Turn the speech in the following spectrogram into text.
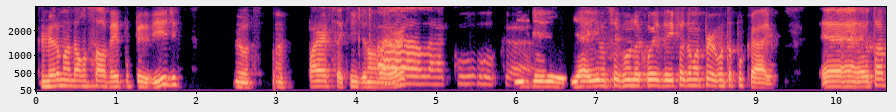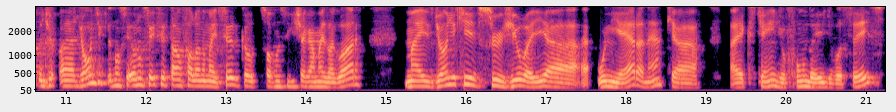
Primeiro, mandar um salve aí pro PVD, meu parça aqui de Nova York. Fala, Cuca! E, e aí, uma segunda coisa aí, fazer uma pergunta pro Caio. É, eu tava, de, é, de onde, eu não, sei, eu não sei se vocês estavam falando mais cedo, que eu só consegui chegar mais agora, mas de onde que surgiu aí a Uniera, né, que é a, a Exchange, o fundo aí de vocês,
